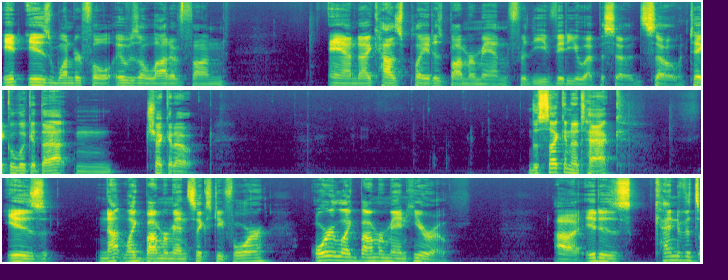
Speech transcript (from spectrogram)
It is wonderful. It was a lot of fun. And I cosplayed as Bomberman for the video episode. So take a look at that and check it out. The second attack is not like Bomberman 64 or like Bomberman Hero. Uh, it is kind of its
